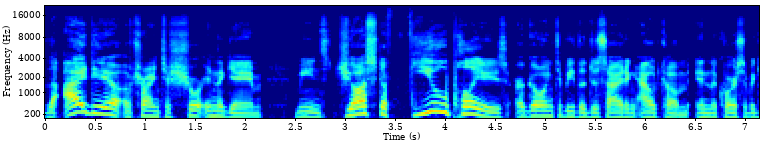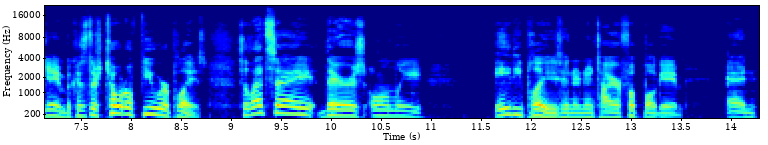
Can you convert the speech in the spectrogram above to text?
The idea of trying to shorten the game means just a few plays are going to be the deciding outcome in the course of a game because there's total fewer plays. So let's say there's only 80 plays in an entire football game and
